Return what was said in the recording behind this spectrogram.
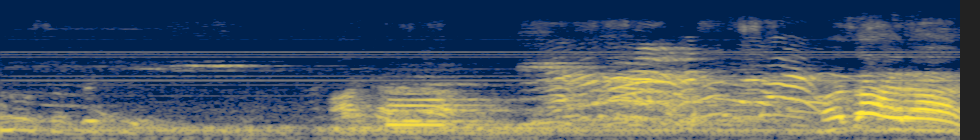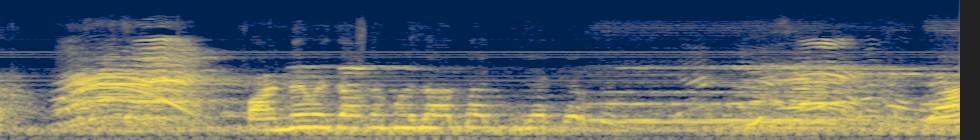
देखिए। मज़ा आ रहा है। पढ़ने में ज़्यादा मज़ा आता है ये करने में? क्या?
